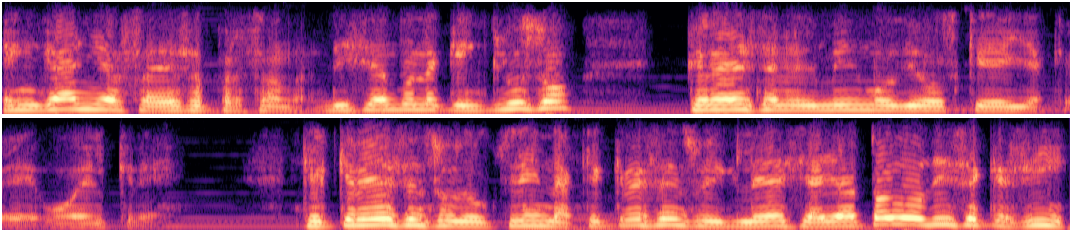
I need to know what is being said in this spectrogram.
engañas a esa persona, diciéndole que incluso crees en el mismo Dios que ella cree o él cree, que crees en su doctrina, que crees en su iglesia, y a todo dice que sí,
